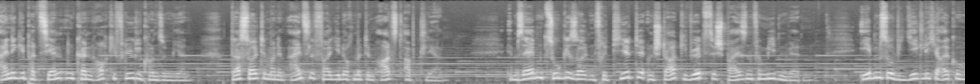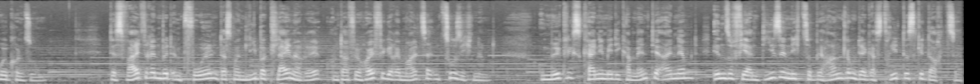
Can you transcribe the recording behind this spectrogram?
Einige Patienten können auch Geflügel konsumieren. Das sollte man im Einzelfall jedoch mit dem Arzt abklären. Im selben Zuge sollten frittierte und stark gewürzte Speisen vermieden werden, ebenso wie jeglicher Alkoholkonsum. Des Weiteren wird empfohlen, dass man lieber kleinere und dafür häufigere Mahlzeiten zu sich nimmt, und möglichst keine Medikamente einnimmt, insofern diese nicht zur Behandlung der Gastritis gedacht sind.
